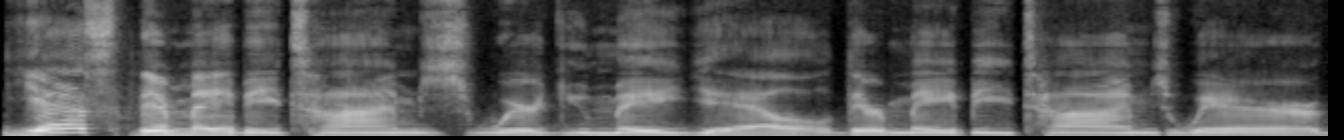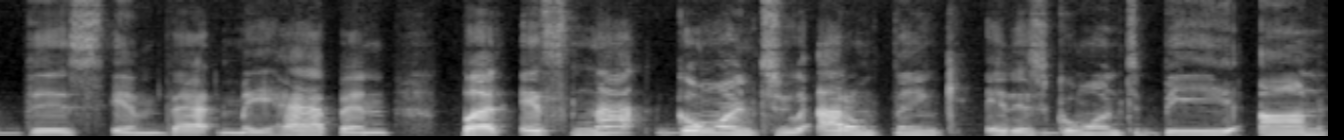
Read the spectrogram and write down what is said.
Yes, there may be times where you may yell. There may be times where this and that may happen, but it's not going to, I don't think it is going to be on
